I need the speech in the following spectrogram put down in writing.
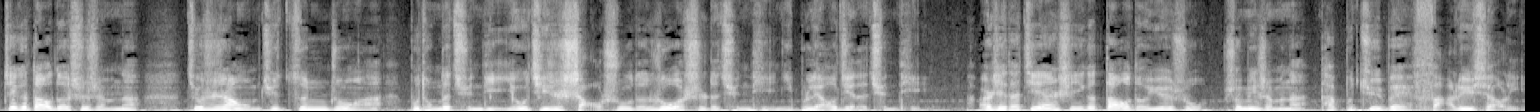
这个道德是什么呢？就是让我们去尊重啊不同的群体，尤其是少数的弱势的群体，你不了解的群体。而且它既然是一个道德约束，说明什么呢？它不具备法律效力。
